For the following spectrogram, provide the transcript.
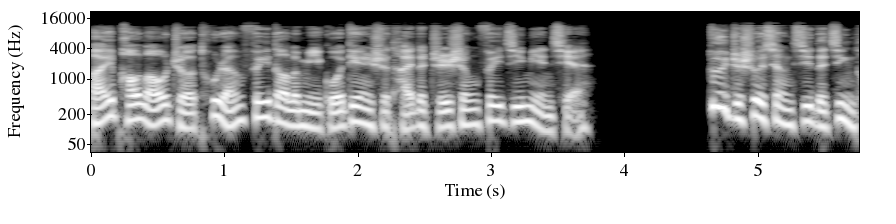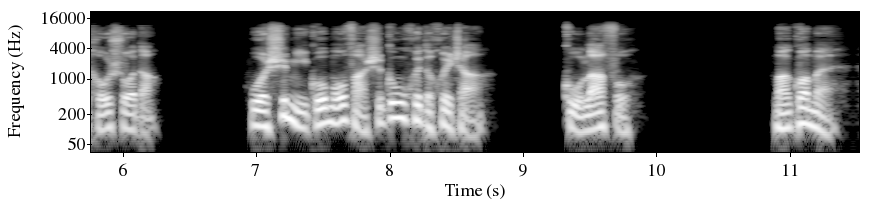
白袍老者突然飞到了米国电视台的直升飞机面前，对着摄像机的镜头说道：“我是米国魔法师工会的会长古拉夫。麻瓜们，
